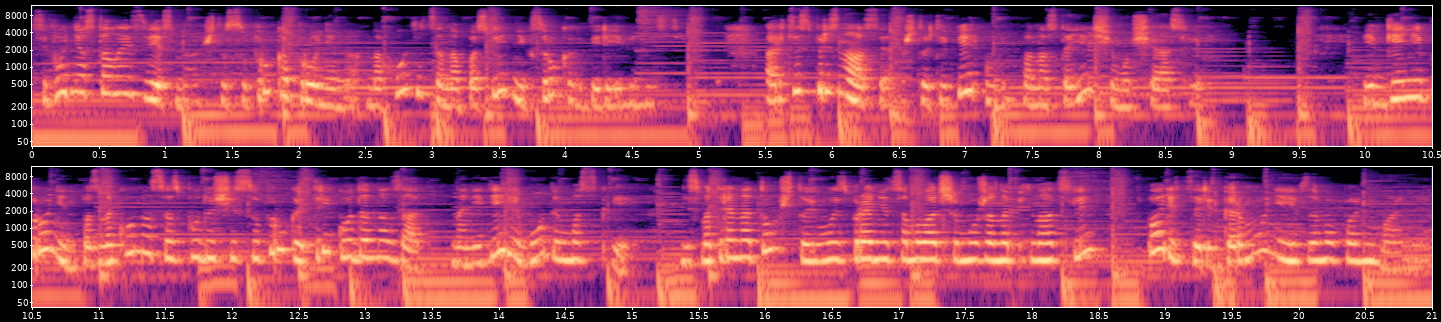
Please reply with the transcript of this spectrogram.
Сегодня стало известно, что супруга Пронина находится на последних сроках беременности. Артист признался, что теперь он по-настоящему счастлив. Евгений Пронин познакомился с будущей супругой три года назад на неделе моды в Москве. Несмотря на то, что его избранница младше мужа на 15 лет, в паре царит гармония и взаимопонимание.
